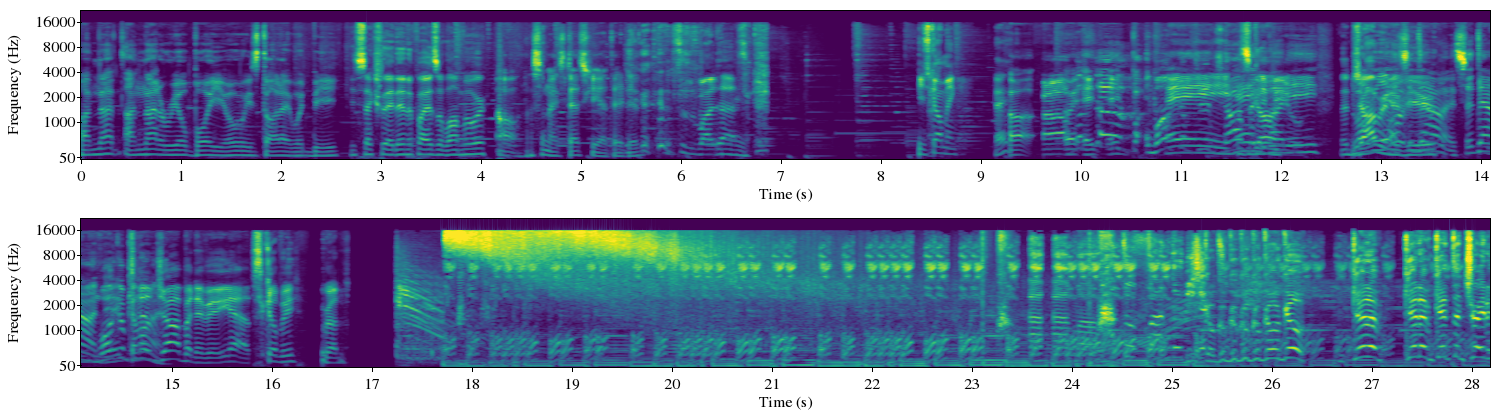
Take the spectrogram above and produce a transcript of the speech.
I'm not I'm not a real boy you always thought I would be. You sexually identify as a lawnmower? Oh, that's a nice desk you got there, dude. this is my desk. He's coming. Hey. Uh, Uh, wait, what's hey, up? hey, Welcome hey, to the job hey, interview. buddy. the job Let me- interview. Sit down, sit down, Welcome dude. to Come the on. job interview. Yeah, Scubby. Run. Go, go, go, go, go, go, go! Get him! Get him! Get the traitor!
